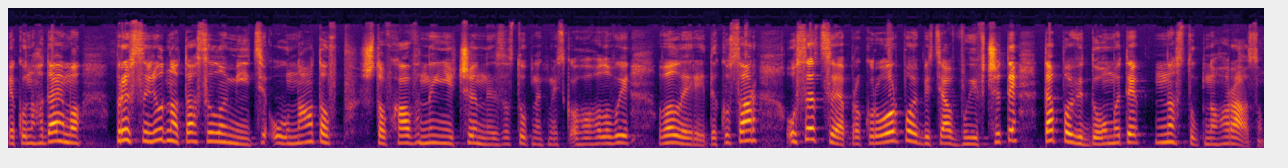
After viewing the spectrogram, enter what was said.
яку нагадаємо, привселюдно та силоміць у натовп штовхав нині чинний заступник міського голови Валерій Декусар. Усе це прокурор пообіцяв вивчити та повідомити наступного разу.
